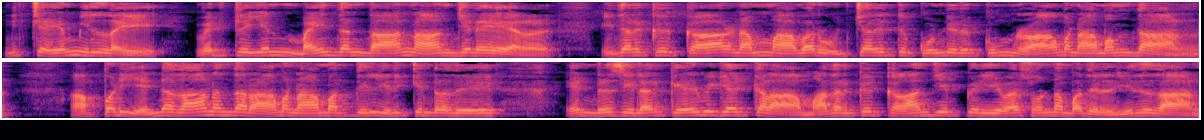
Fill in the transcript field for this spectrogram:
நிச்சயம் இல்லை. வெற்றியின் மைந்தன்தான் ஆஞ்சநேயர் இதற்கு காரணம் அவர் உச்சரித்து கொண்டிருக்கும் ராமநாமம்தான் அப்படி என்னதான் அந்த ராமநாமத்தில் இருக்கின்றது என்று சிலர் கேள்வி கேட்கலாம். அதற்கு காஞ்சி பெரியவர் சொன்ன பதில் இதுதான்.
